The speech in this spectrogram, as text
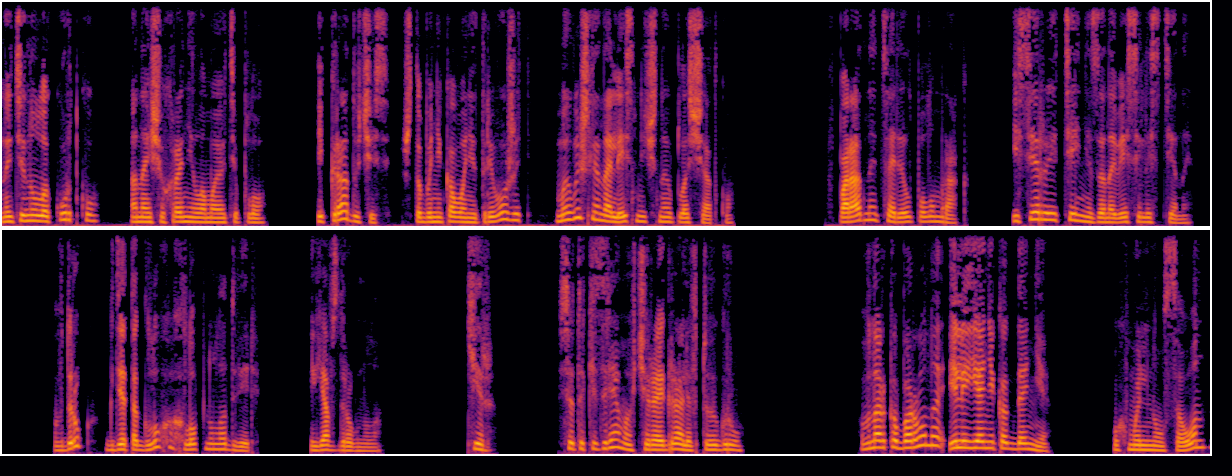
Натянула куртку, она еще хранила мое тепло. И, крадучись, чтобы никого не тревожить, мы вышли на лестничную площадку. В парадной царил полумрак, и серые тени занавесили стены. Вдруг где-то глухо хлопнула дверь, и я вздрогнула. «Кир, все таки зря мы вчера играли в ту игру». «В наркобарона или я никогда не?» Ухмыльнулся он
